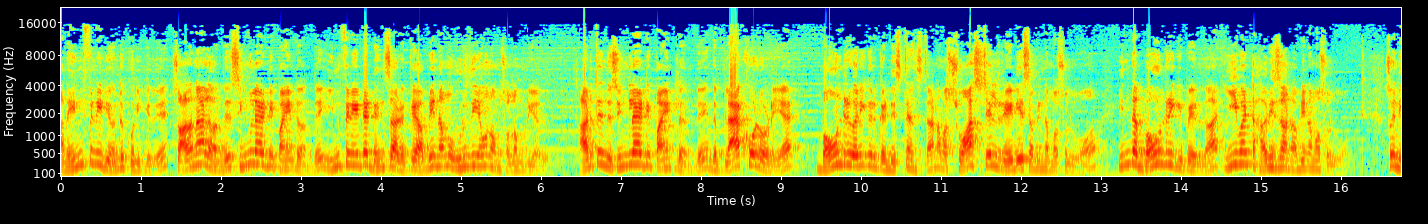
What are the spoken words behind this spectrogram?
அந்த இன்ஃபினிட்டி வந்து குறிக்குது. ஸோ அதனால் வந்து சிங்குலாரிட்டி பாயிண்ட் வந்து இன்ஃபினிட்டாக டென்ஸாக இருக்குது அப்படின்னு நம்ம உறுதியாகவும் நம்ம சொல்ல முடியாது. அடுத்து இந்த சிங்குலாரிட்டி பாயிண்ட்லேருந்து இந்த பிளாக் ஹோலோடைய பவுண்ட்ரி வரைக்கும் இருக்க டிஸ்டன்ஸ் தான் நம்ம ஸ்வாஸ்டெல் ரேடியஸ் அப்படின்னு நம்ம சொல்லுவோம். இந்த பவுண்ட்ரிக்கு பேர் தான் ஈவெண்ட் ஹரிசான் அப்படின்னு நம்ம சொல்லுவோம். ஸோ இந்த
